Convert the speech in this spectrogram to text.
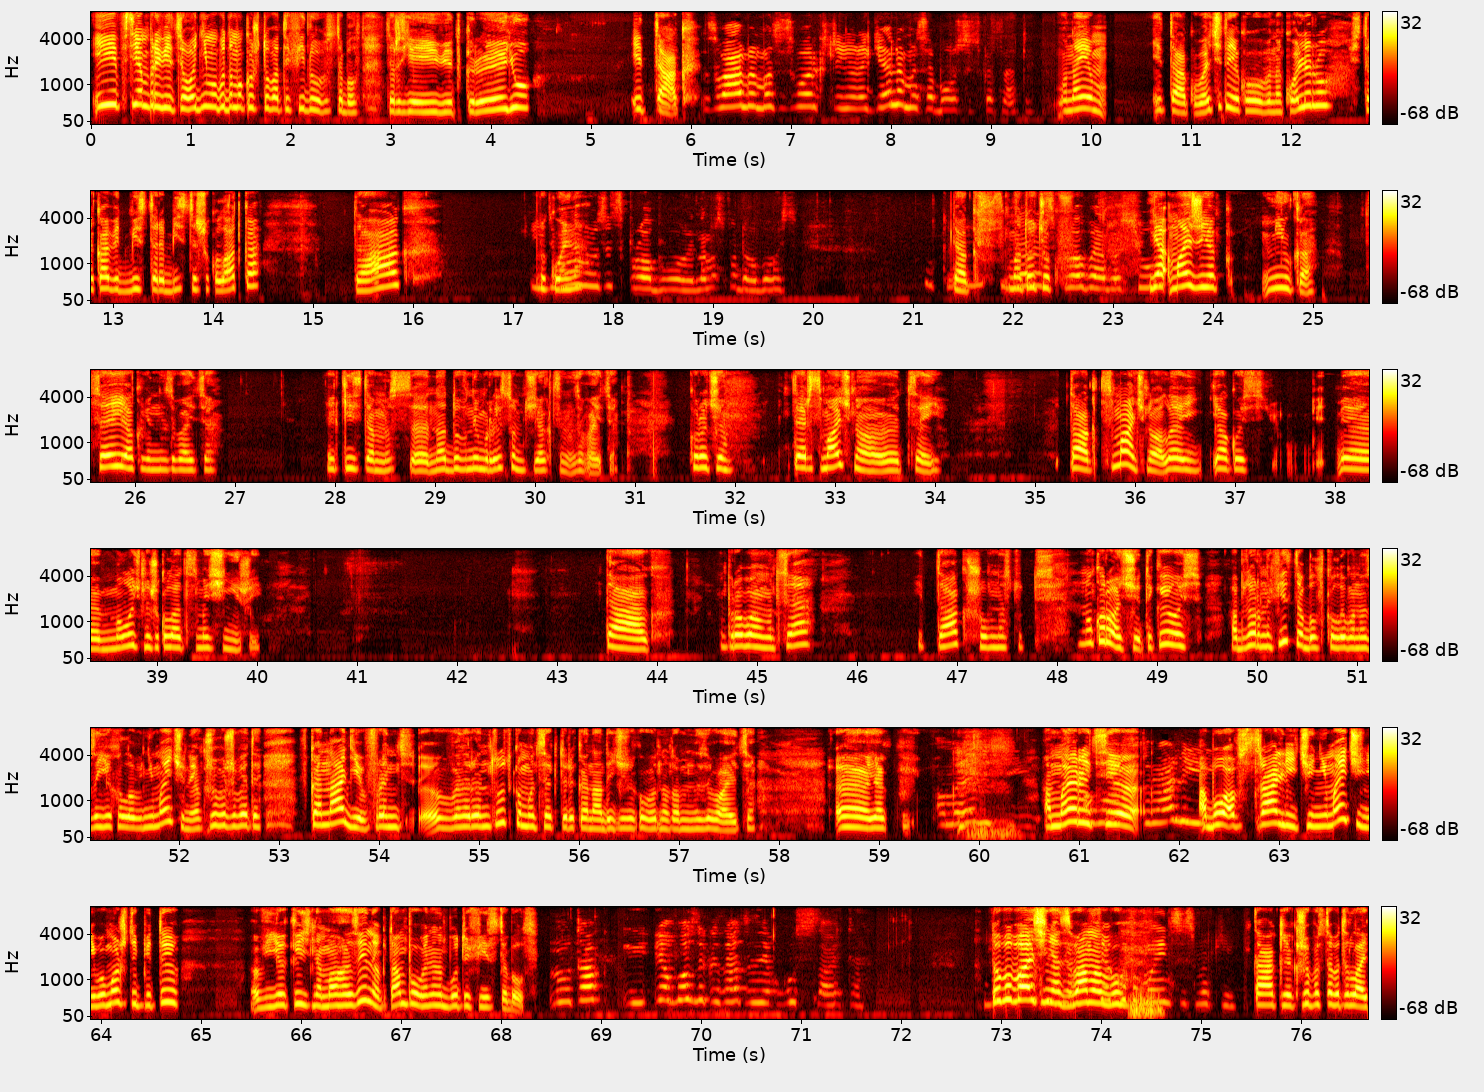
І всім привіт! Сьогодні ми будемо коштувати Фідлстаблс. Зараз я її відкрию. І так, З вами Мосисворк чи Юрогена, ми забули щось сказати. вона є. І так, бачите, якого вона кольору? Ось така від містера Біста шоколадка. Так. Прикольно. Ми вже спробували, нам сподобалось. Так, шматочок. Я майже як Мілка. Це як він називається? Якийсь там з е, надувним рисом, чи як це називається. Коротше, теж смачно е, цей. Так, смачно, але якось е, молочний шоколад смачніший. Так, пробуємо це. І так, що в нас тут? Ну, коротше, такий ось обзор на Фістаблс, коли вона заїхала в Німеччину. Якщо ви живете в Канаді, в, франц... в французькому секторі Канади, чи як воно там називається, е, як Америці. Америці Або Австралії. або Австралії чи Німеччині, ви можете піти в якийсь на магазин, і там повинен бути Фістаблс. Ну так, і я можу заказати з якогось сайту. До побачення, з вами був. Так, якщо поставити лайк.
